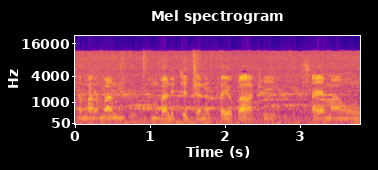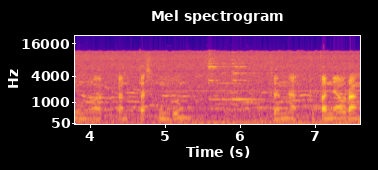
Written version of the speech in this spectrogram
kembali di channel Bayu lagi. Saya mau melakukan tes punggung dan bebannya orang.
